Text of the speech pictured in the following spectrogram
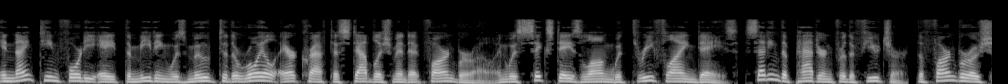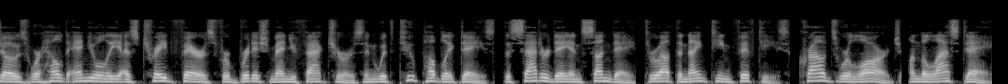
In 1948 the meeting was moved to the Royal Aircraft Establishment at Farnborough and was six days long with three flying days, setting the pattern for the future. The Farnborough shows were held annually as trade fairs for British manufacturers and with two public days, the Saturday and Sunday. Throughout the 1950s, crowds were large. On the last day,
